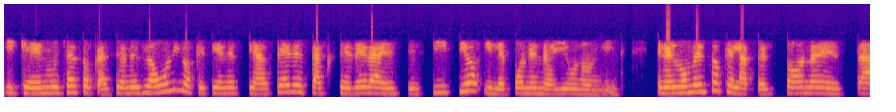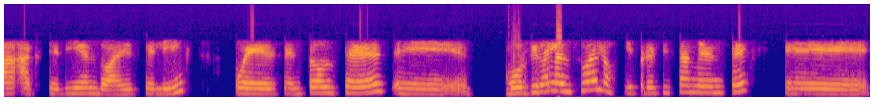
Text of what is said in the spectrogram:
y que en muchas ocasiones lo único que tienes que hacer es acceder a este sitio y le ponen ahí un, link. En el momento que la persona está accediendo a ese link, pues entonces eh, mordió el anzuelo y precisamente eh,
